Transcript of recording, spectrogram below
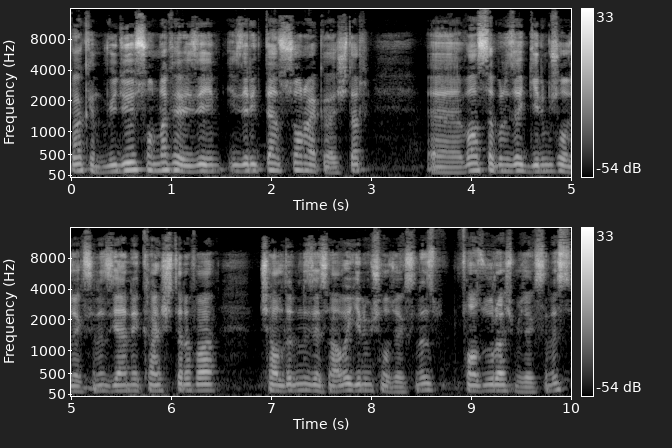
Bakın videoyu sonuna kadar izleyin. İzledikten sonra arkadaşlar e, WhatsApp'ınıza girmiş olacaksınız. Yani karşı tarafa çaldırdığınız hesaba girmiş olacaksınız. Fazla uğraşmayacaksınız.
